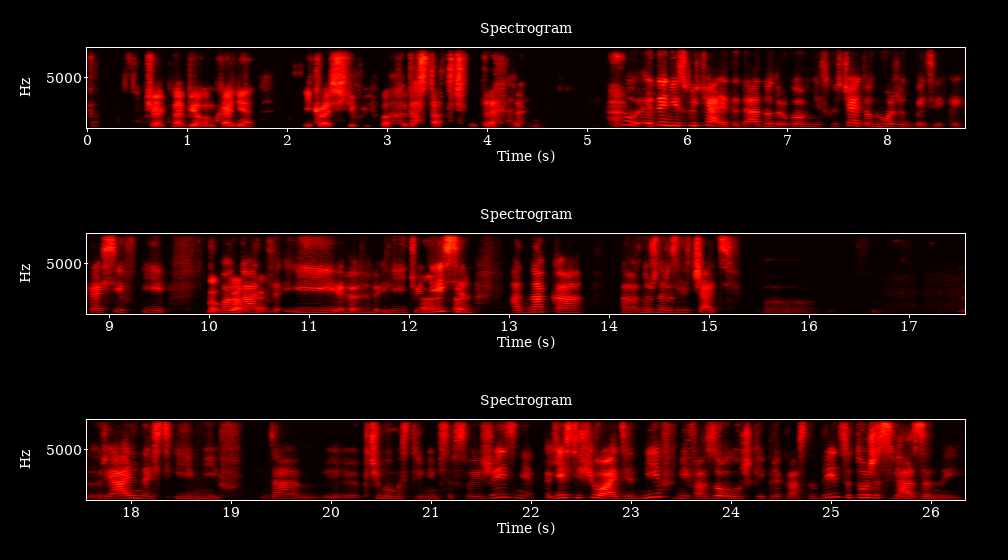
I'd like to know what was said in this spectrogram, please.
там, человек на белом коне и красивый, достаточно. Да? Ну, это не исключает, да, одно другого не исключает. Он может быть и, и красив, и ну, богат, да, и, и чудесен. Однако нужно различать реальность и миф да, к чему мы стремимся в своей жизни. Есть еще один миф, миф о Золушке и прекрасном принце, тоже связанный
